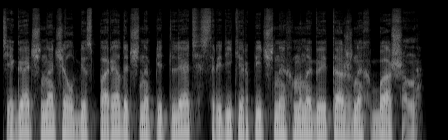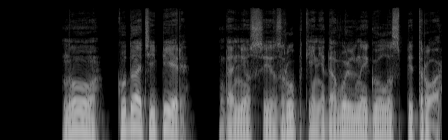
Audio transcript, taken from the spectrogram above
тягач начал беспорядочно петлять среди кирпичных многоэтажных башен. «Ну, куда теперь?» – донесся из рубки недовольный голос Петро.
